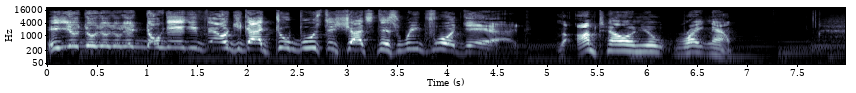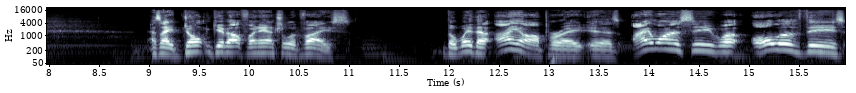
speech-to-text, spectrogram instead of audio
You, you, you, you Anthony Fauci got two booster shots this week for yeah. I'm telling you right now. As I don't give out financial advice, the way that I operate is I want to see what all of these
